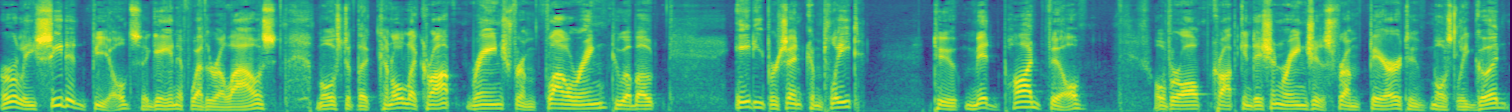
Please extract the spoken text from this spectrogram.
early seeded fields, again, if weather allows. Most of the canola crop range from flowering to about 80% complete to mid pod fill. Overall crop condition ranges from fair to mostly good.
